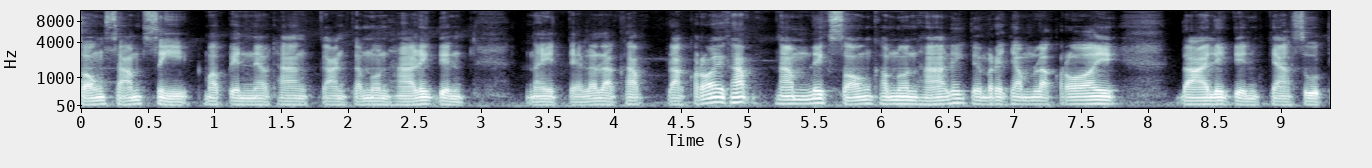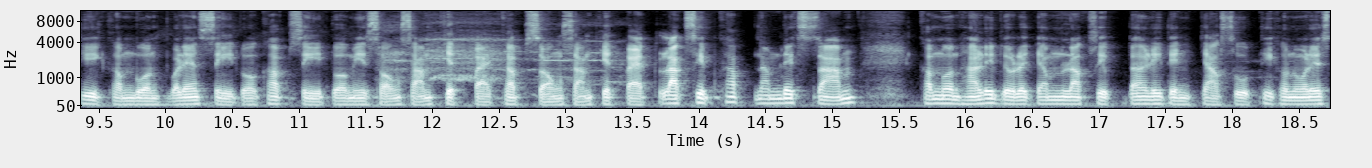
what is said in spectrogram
2 3 4 มาเป็นแนวทางการคำนวณหาเลขเด่นในแต่ละหลักครับ หลักร้อยครับนำเลข 2คำนวณหาเลขเด่นประจำหลักร้อย ได้เลขเด่นจากสูตรที่คำนวณบริเวณ4ตัวครับ 4 ตัวมี 2 3 7 8 ครับ 2 3 7 8 หลัก 10 ครับนำเลข 3 คำนวณหาเลขเด่นประจำหลัก10ได้เลขเด่นจากสูตรที่คำนวณเลข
